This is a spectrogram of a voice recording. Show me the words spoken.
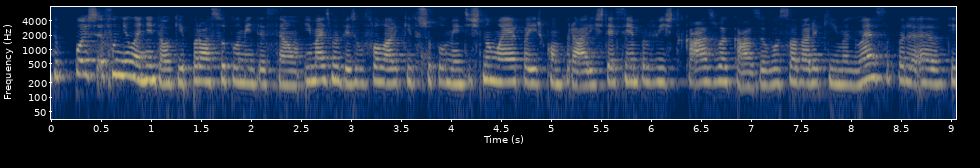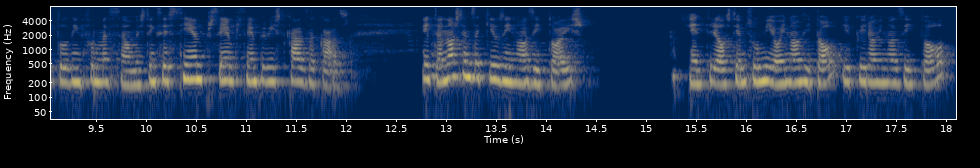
depois afunilando então aqui para a suplementação, e mais uma vez eu vou falar aqui dos suplementos, isto não é para ir comprar, isto é sempre visto caso a caso. Eu vou só dar aqui uma nuance para a título de informação, mas tem que ser sempre, sempre, sempre visto caso a caso. Então, nós temos aqui os inositós, entre eles temos o mioinositol e o quiroinositol.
